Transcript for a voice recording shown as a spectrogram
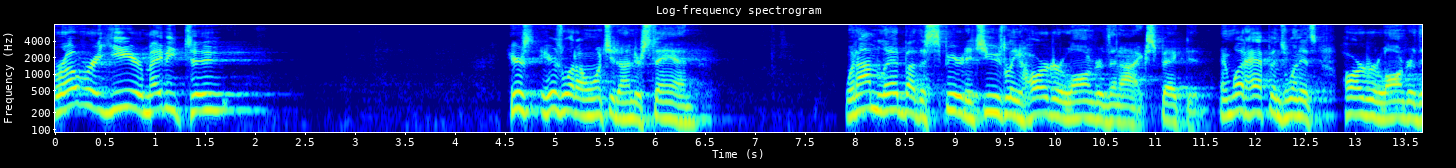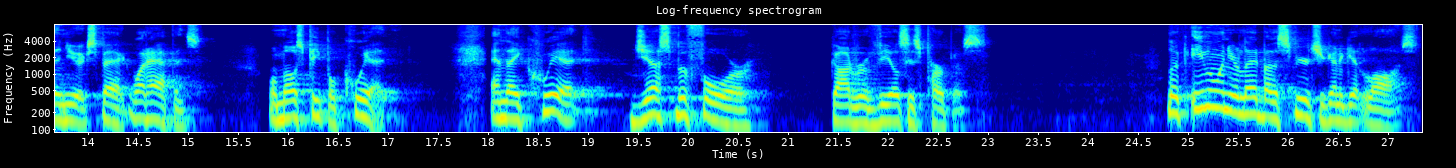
for over a year, maybe two. Here's, here's what I want you to understand. When I'm led by the Spirit, it's usually harder longer than I expected. And what happens when it's harder longer than you expect? What happens? Well, most people quit. And they quit just before God reveals his purpose. Look, even when you're led by the Spirit, you're going to get lost.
